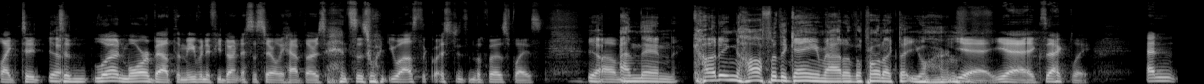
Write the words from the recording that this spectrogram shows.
like to Yeah. to learn more about them, even if you don't necessarily have those answers when you ask the questions in the first place. yeah Um, and then cutting half of the game out of the product that you own Yeah, yeah, exactly. And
